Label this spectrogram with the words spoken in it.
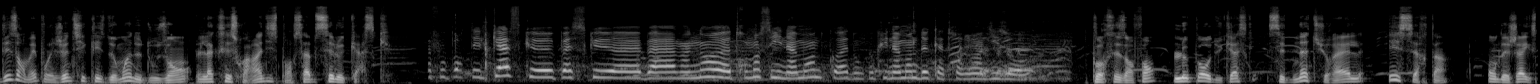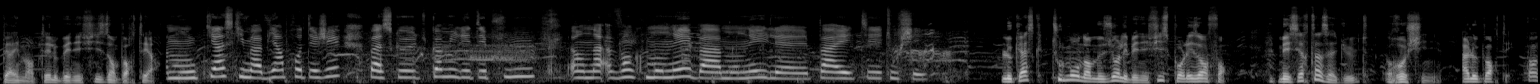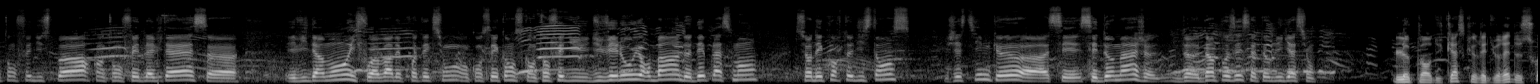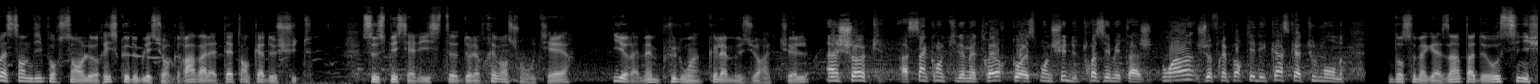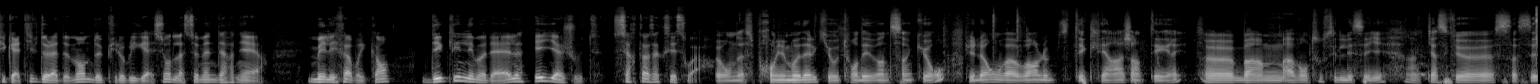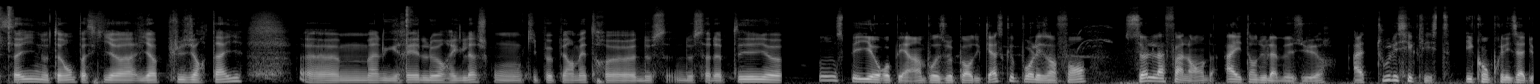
Désormais, pour les jeunes cyclistes de moins de 12 ans, l'accessoire indispensable, c'est le casque. Il faut porter le casque euh, parce que euh, bah, maintenant, autrement, c'est une amende, quoi. Donc, une amende de 90 euros. Pour ces enfants, le port du casque, c'est naturel et certains ont déjà expérimenté le bénéfice d'en porter un. Mon casque, il m'a bien protégé parce que comme il était plus en avant que mon nez, bah, mon nez, il n'a pas été touché. Le casque, tout le monde en mesure les bénéfices pour les enfants. Mais certains adultes rechignent à le porter. Quand on fait du sport, quand on fait de la vitesse, euh, évidemment, il faut avoir des protections en conséquence. Quand on fait du, du vélo urbain, de déplacement sur des courtes distances, j'estime que euh, c'est dommage d'imposer cette obligation. Le port du casque réduirait de 70% le risque de blessures graves à la tête en cas de chute. Ce spécialiste de la prévention routière irait même plus loin que la mesure actuelle. Un choc à 50 km/h correspond à une chute du troisième étage. Moi, je ferai porter des casques à tout le monde. Dans ce magasin, pas de hausse significative de la demande depuis l'obligation de la semaine dernière. Mais les fabricants déclinent les modèles et y ajoutent certains accessoires. Euh, on a ce premier modèle qui est autour des 25 euros. Puis là, on va avoir le petit éclairage intégré. Euh, ben, avant tout, c'est de l'essayer. Un casque, ça s'essaye, notamment parce qu'il y, y, a plusieurs tailles. Euh, malgré le réglage qui peut permettre euh, de, de s'adapter. 11 pays européens imposent le port du casque pour les enfants. Seule la Finlande a étendu la mesure à tous les cyclistes, y compris les adultes.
